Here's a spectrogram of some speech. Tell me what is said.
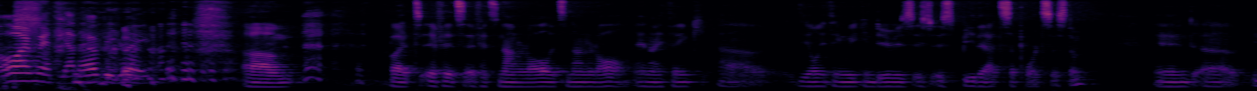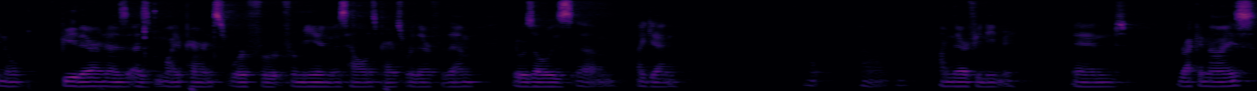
Oh, I'm with you. That would be great. um, but if it's if it's none at all, it's none at all. And I think uh, the only thing we can do is, is be that support system, and uh, you know be there. And as, as my parents were for, for me, and as Helen's parents were there for them, it was always um, again. You know, um, I'm there if you need me, and recognize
